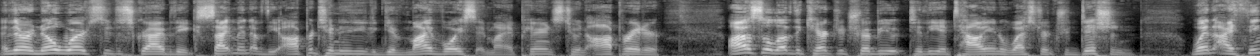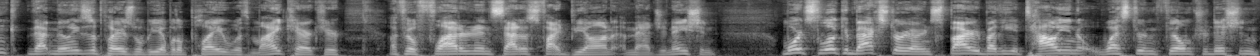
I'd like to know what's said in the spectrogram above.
and there are no words to describe the excitement of the opportunity to give my voice and my appearance to an operator. I also love the character tribute to the Italian Western tradition. When I think that millions of players will be able to play with my character, I feel flattered and satisfied beyond imagination. Mort's look and backstory are inspired by the Italian Western film tradition.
